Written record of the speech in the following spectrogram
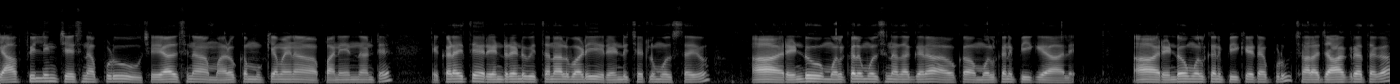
గ్యాప్ ఫిల్లింగ్ చేసినప్పుడు చేయాల్సిన మరొక ముఖ్యమైన పని ఏంటంటే ఎక్కడైతే రెండు రెండు విత్తనాలు పడి రెండు చెట్లు మొలుస్తాయో ఆ రెండు మొలకలు మొలిసిన దగ్గర ఒక మొలకని పీకేయాలి. ఆ రెండో మొలకని పీకేటప్పుడు చాలా జాగ్రత్తగా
